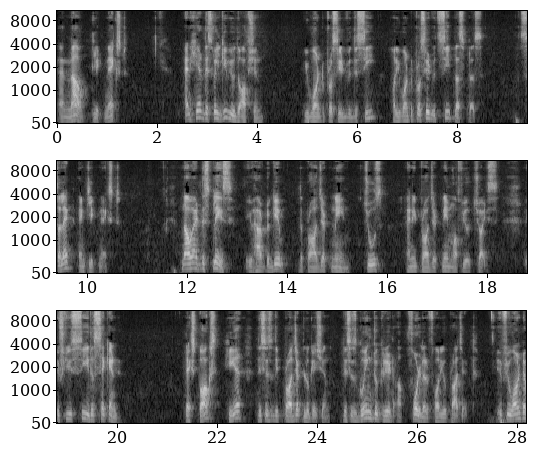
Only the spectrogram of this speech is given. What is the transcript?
and now click next. And here this will give you the option. You want to proceed with the C or you want to proceed with C++. Select and click next. Now at this place, you have to give the project name. Choose any project name of your choice. If you see the second text box here this is the project location this is going to create a folder for your project if you want a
